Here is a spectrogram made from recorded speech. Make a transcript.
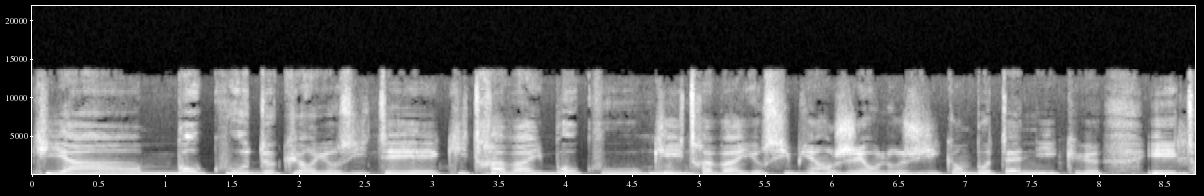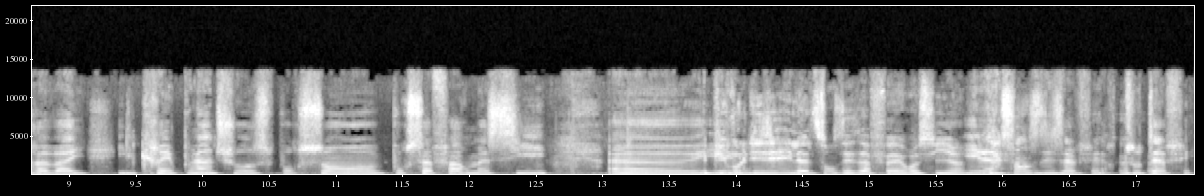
qui a beaucoup de curiosité, qui travaille beaucoup, qui mhm. travaille aussi bien en géologie qu'en botanique. Et euh, il travaille, il crée plein de choses pour son, pour sa pharmacie. Euh, et puis vous le disiez, il a le sens des affaires aussi. Hein il a le sens des affaires, tout à fait.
